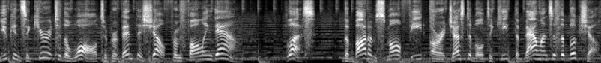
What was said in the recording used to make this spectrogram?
You can secure it to the wall to prevent the shelf from falling down. Plus, the bottom small feet are adjustable to keep the balance of the bookshelf.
